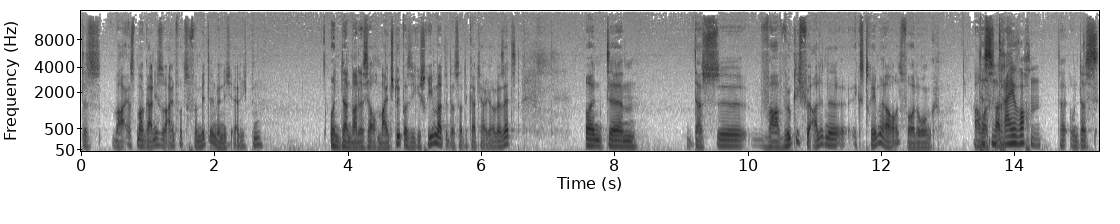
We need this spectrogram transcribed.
das war erstmal gar nicht so einfach zu vermitteln, wenn ich ehrlich bin. Und dann war das ja auch mein Stück, was ich geschrieben hatte. Das hatte Katja ja übersetzt. Und ähm, das äh, war wirklich für alle eine extreme Herausforderung. Aber Das sind hat- drei Wochen. da- Und das,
